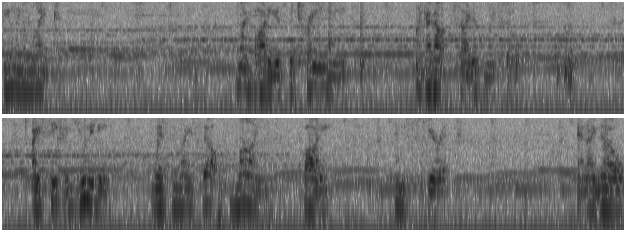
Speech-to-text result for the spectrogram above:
feeling like my body is betraying me, like I'm outside of myself. I seek a unity with myself, mind, body, and spirit. And I know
